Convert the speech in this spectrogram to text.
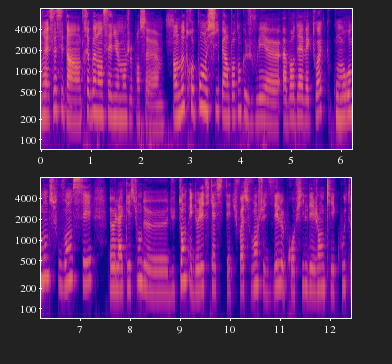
Ouais, ça c'est un très bon enseignement, je pense. Un autre point aussi hyper important que je voulais aborder avec toi, qu'on me remonte souvent, c'est la question de, du temps et de l'efficacité. Tu vois, souvent je te disais le profil des gens qui écoutent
